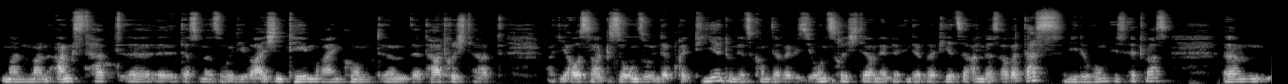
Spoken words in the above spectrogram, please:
man, man Angst hat, äh, dass man so in die weichen Themen reinkommt. Ähm, der Tatrichter hat die Aussage so und so interpretiert und jetzt kommt der Revisionsrichter und interpretiert sie anders. Aber das wiederum ist etwas, ähm,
